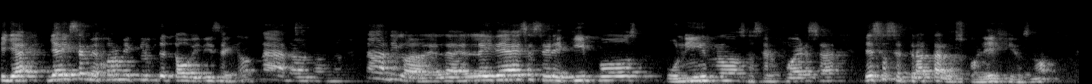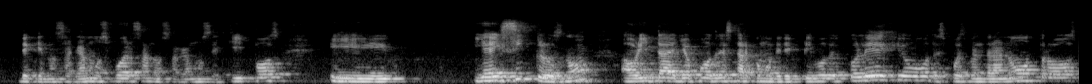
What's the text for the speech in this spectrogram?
y ya, ya hice mejor mi club de Toby, dicen, ¿no? No, no, no, no. No, digo, la, la idea es hacer equipos, unirnos, hacer fuerza. De eso se trata los colegios, ¿no? De que nos hagamos fuerza, nos hagamos equipos y, y hay ciclos, ¿no? Ahorita yo podré estar como directivo del colegio, después vendrán otros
